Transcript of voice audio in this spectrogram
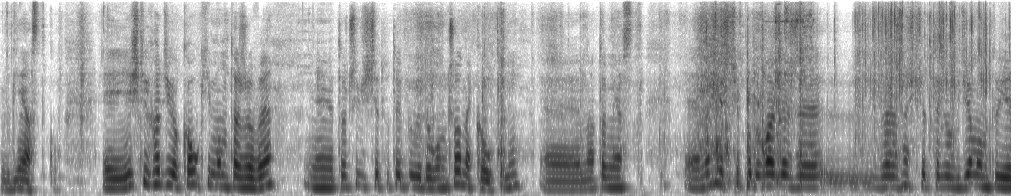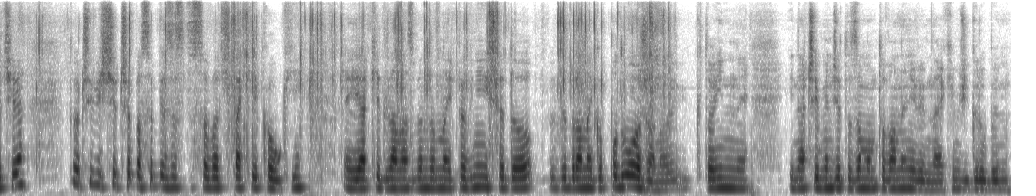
w gniazdku. E, Jeśli chodzi o kołki montażowe, e, to oczywiście tutaj były dołączone kołki, e, natomiast no bierzcie pod uwagę, że w zależności od tego, gdzie montujecie, to oczywiście trzeba sobie zastosować takie kołki, jakie dla nas będą najpewniejsze do wybranego podłoża. No, kto inny inaczej będzie to zamontowane, nie wiem, na jakimś grubym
